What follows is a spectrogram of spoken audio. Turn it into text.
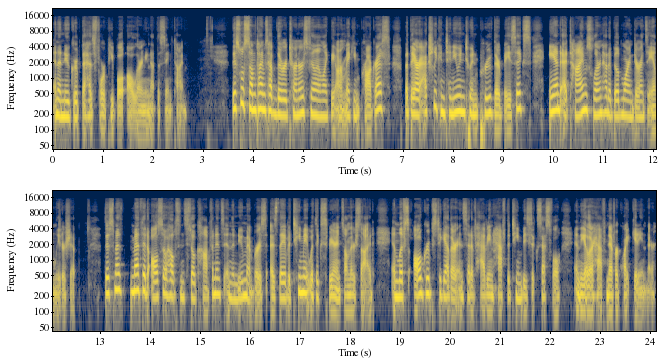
and a new group that has four people all learning at the same time. This will sometimes have the returners feeling like they aren't making progress, but they are actually continuing to improve their basics and at times learn how to build more endurance and leadership. This me- method also helps instill confidence in the new members as they have a teammate with experience on their side and lifts all groups together instead of having half the team be successful and the other half never quite getting there.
